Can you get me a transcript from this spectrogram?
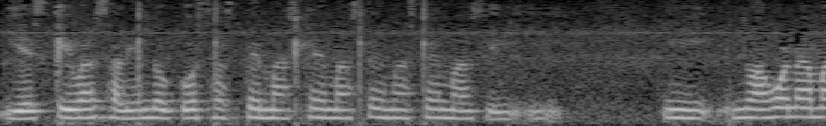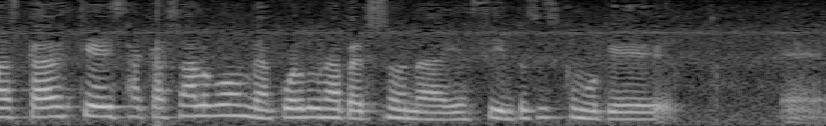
y es que iban saliendo cosas, temas, temas, temas, temas, y, y, no hago nada más. Cada vez que sacas algo me acuerdo de una persona y así. Entonces, como que eh,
